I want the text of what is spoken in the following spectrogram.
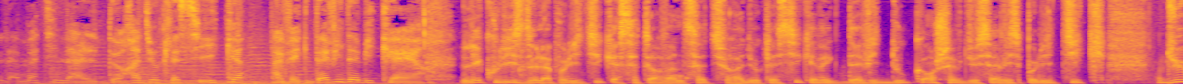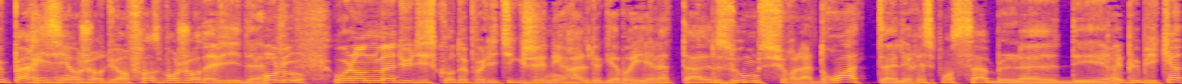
La matinale de Radio Classique avec David Abiker. Les coulisses de la politique à 7h27 sur Radio Classique avec David Doucan, chef du service politique du Parisien aujourd'hui en France. Bonjour David. Bonjour. Au lendemain du discours de politique générale de Gabriel Attal, zoom sur la droite. Les responsables des Républicains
